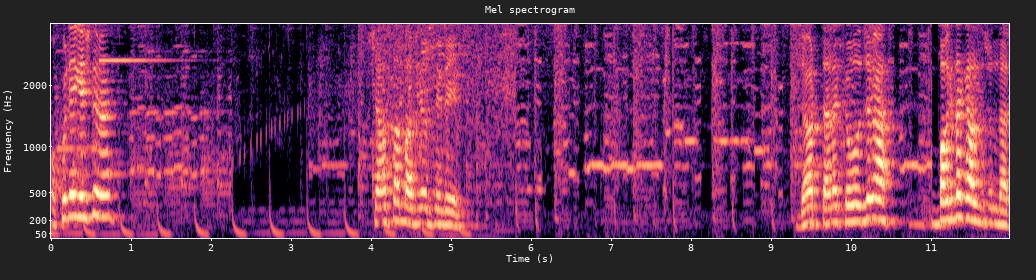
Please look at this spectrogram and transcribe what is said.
O kuleye geçti mi? Şanstan başka bir şey değil. Dört tane kıvılcım ha. Bagda kaldı şunlar.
